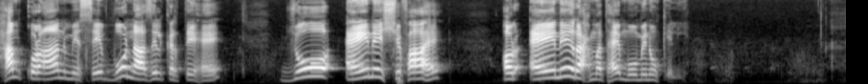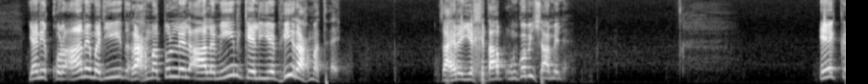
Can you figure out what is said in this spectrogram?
हम कुरान में से वो नाजिल करते हैं जो ऐन शिफा है और ऐन रहमत है मोमिनों के लिए। यानी कुरान मजीद रहमतुल्लिल आलमीन के लिए भी रहमत है। ज़ाहिर ये खिताब उनको भी शामिल है। एक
